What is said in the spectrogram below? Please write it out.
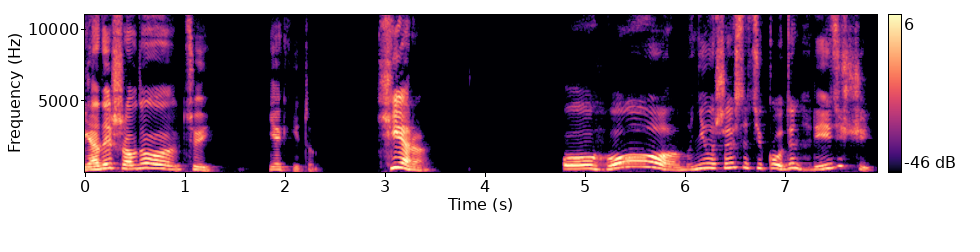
Я дійшов до цієї. Як її там? Хера. Ого, мені лишився тільки один грізіщий.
